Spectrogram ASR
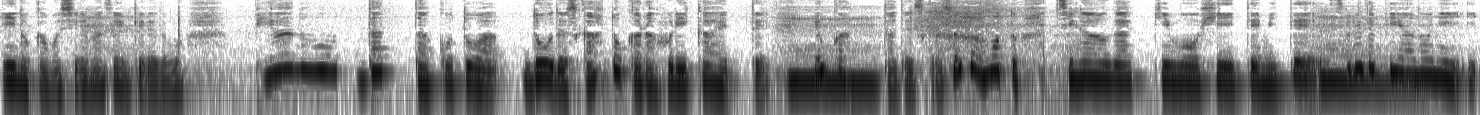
いいのかもしれませんけれどもピアノだったことはどうですか？後から振り返って。よかったですかそれとももっと違う楽器も弾いてみてそれでピアノに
